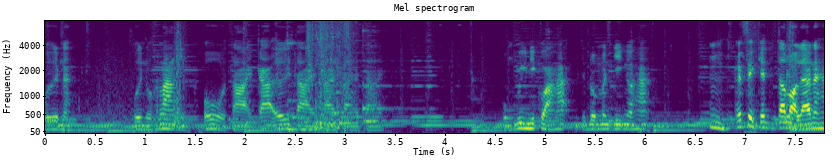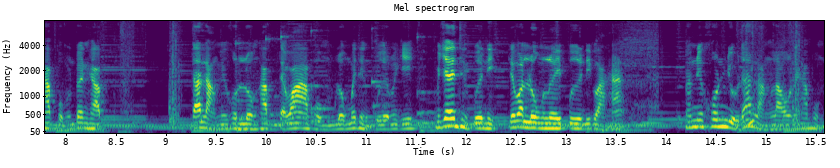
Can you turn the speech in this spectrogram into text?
ปืนน่ะปืนอยู่ข้างล่างอีกโอ้ตายก้าเอ้ยตายตายตายตายผมวิ่งดีกว่าฮะจะโดนมันยิงเหรอฮะอืมเอฟเฟกต์จะติดตลอดแล้วนะครับผมเพื่อนๆครับ ด้านหลังมีคนลงครับ แต่ว่าผมลงไม่ถึงปืนเมื่อกี้ไม่ใช่ถึงปืนอีกเรียกว่าลงเลยปืนดีกว่าฮะมันมีคนอยู่ด้านหลังเรานะครับ ผม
